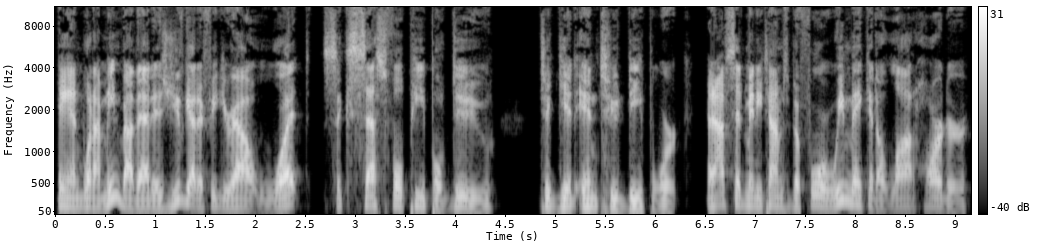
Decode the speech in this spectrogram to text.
And what I mean by that is you've got to figure out what successful people do to get into deep work. And I've said many times before, we make it a lot harder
